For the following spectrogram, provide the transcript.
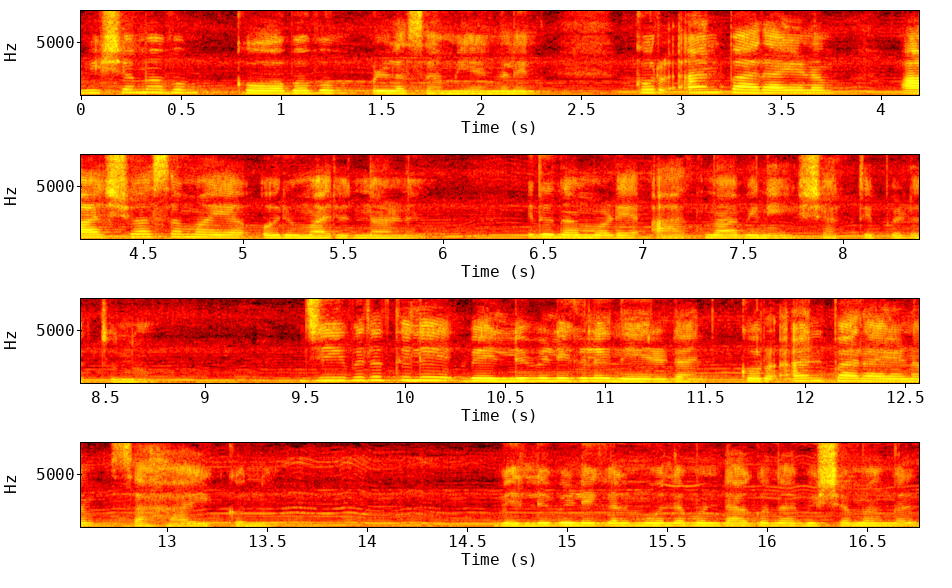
വിഷമവും കോപവും ഉള്ള സമയങ്ങളിൽ ഖുർആൻ പാരായണം ആശ്വാസമായ ഒരു മരുന്നാണ്. ഇത് നമ്മുടെ ആത്മാവിനെ ശക്തിപ്പെടുത്തുന്നു. ജീവിതത്തിലെ വെല്ലുവിളികളെ നേരിടാൻ ഖുർആൻ പാരായണം സഹായിക്കുന്നു. വെല്ലുവിളികൾ മൂലമുണ്ടാകുന്ന വിഷമങ്ങൾ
